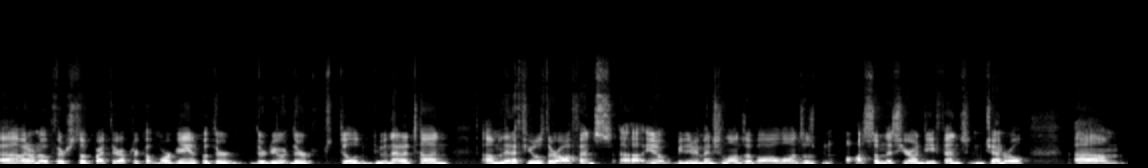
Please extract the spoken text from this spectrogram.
Um, I don't know if they're still quite there after a couple more games, but they're they're doing they're still doing that a ton. Um, and then it fuels their offense. Uh, you know, we didn't even mention Lonzo Ball. Lonzo's been awesome this year on defense in general. Um,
